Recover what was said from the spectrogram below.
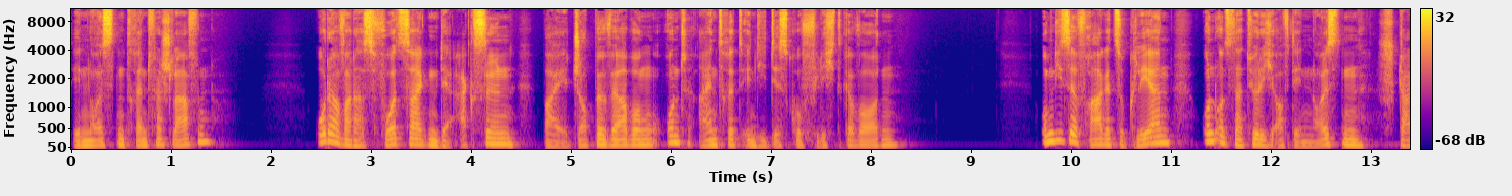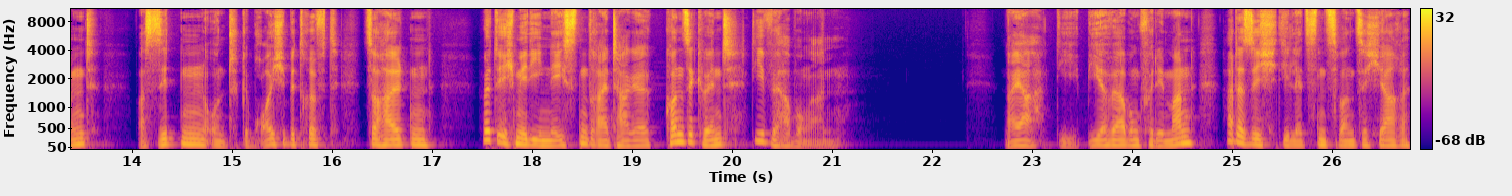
den neuesten Trend verschlafen? Oder war das Vorzeigen der Achseln bei Jobbewerbung und Eintritt in die Disco Pflicht geworden? Um diese Frage zu klären und uns natürlich auf den neuesten Stand, was Sitten und Gebräuche betrifft, zu halten, hörte ich mir die nächsten drei Tage konsequent die Werbung an. Naja, die Bierwerbung für den Mann hatte sich die letzten 20 Jahre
